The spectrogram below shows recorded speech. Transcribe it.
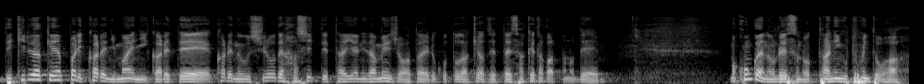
できるだけやっぱり彼に前に行かれて、彼の後ろで走ってタイヤにダメージを与えることだけは絶対避けたかったので、まあ、今回のレースのターニングポイントは、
